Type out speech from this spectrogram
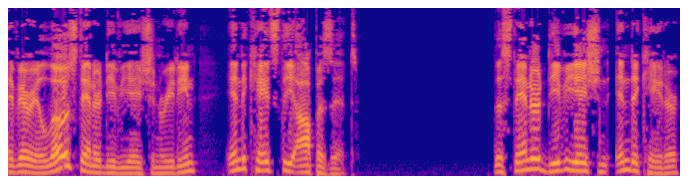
A very low standard deviation reading indicates the opposite. The standard deviation indicator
